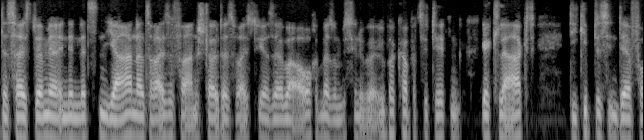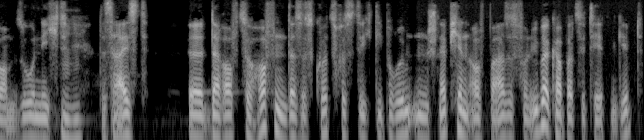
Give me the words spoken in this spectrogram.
das heißt, wir haben ja in den letzten Jahren als Reiseveranstalter, das weißt du ja selber auch, immer so ein bisschen über Überkapazitäten geklagt die gibt es in der Form so nicht. Mhm. Das heißt, äh, darauf zu hoffen, dass es kurzfristig die berühmten Schnäppchen auf Basis von Überkapazitäten gibt,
